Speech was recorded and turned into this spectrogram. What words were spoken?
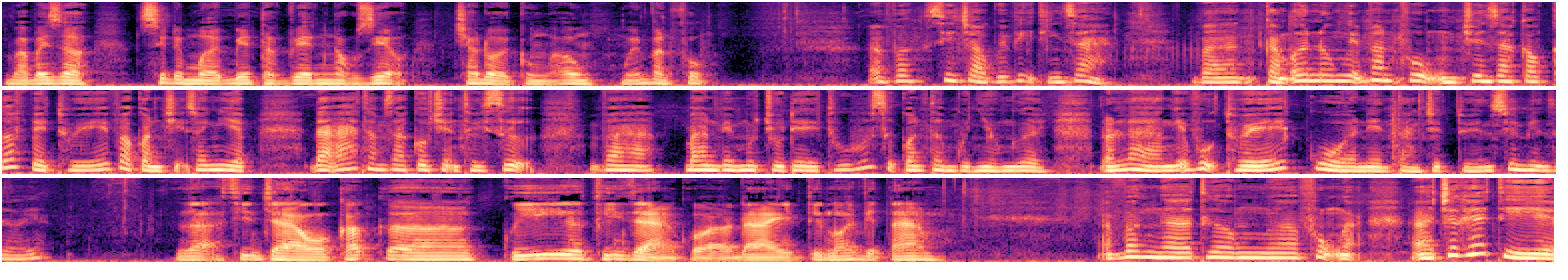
Và bây giờ, xin được mời biên tập viên Ngọc Diệu trao đổi cùng ông Nguyễn Văn Phụng. À, vâng, xin chào quý vị thính giả và cảm ơn ông Nguyễn Văn Phụng, chuyên gia cao cấp về thuế và quản trị doanh nghiệp đã tham gia câu chuyện thời sự và bàn về một chủ đề thu hút sự quan tâm của nhiều người, đó là nghĩa vụ thuế của nền tảng trực tuyến xuyên biên giới. Dạ, xin chào các uh, quý thính giả của Đài Tiếng Nói Việt Nam. À, vâng, à, thưa ông à, Phụng ạ, à, trước hết thì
